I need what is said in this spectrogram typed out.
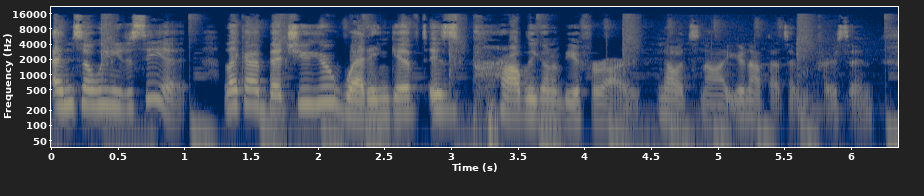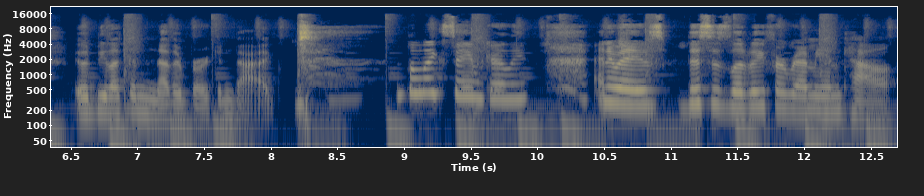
And so we need to see it. Like, I bet you your wedding gift is probably going to be a Ferrari. No, it's not. You're not that type of person. It would be like another Birkin bag. but like same girly. Anyways, this is literally for Remi and Cal.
